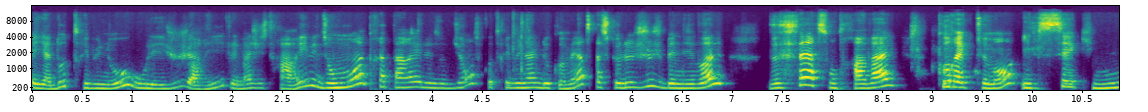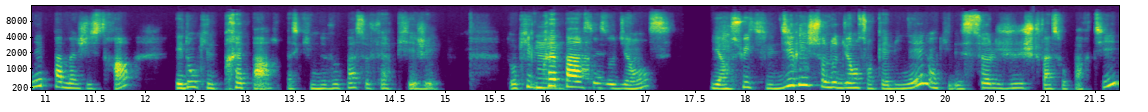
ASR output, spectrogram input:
mais il y a d'autres tribunaux où les juges arrivent, les magistrats arrivent, ils ont moins préparé les audiences qu'au tribunal de commerce parce que le juge bénévole veut faire son travail correctement, il sait qu'il n'est pas magistrat et donc il prépare parce qu'il ne veut pas se faire piéger. Donc il hmm. prépare ses audiences et ensuite il dirige son audience en cabinet, donc il est seul juge face aux parties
